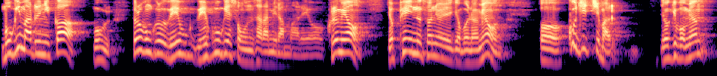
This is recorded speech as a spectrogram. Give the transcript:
목이 마르니까 목을 여러분 그 외국, 외국에서 온 사람이란 말이에요. 그러면 옆에 있는 소녀에게 뭐냐면 어, 꾸짖지 말. 여기 보면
